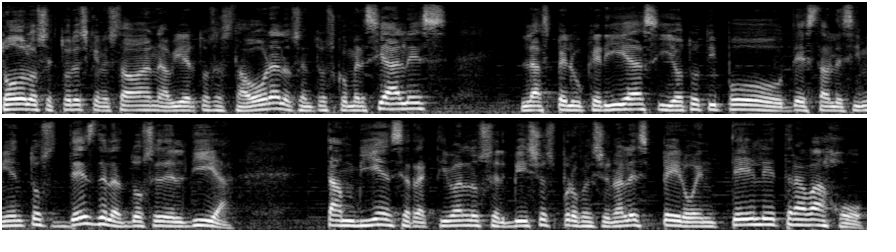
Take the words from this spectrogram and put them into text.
todos los sectores que no estaban abiertos hasta ahora, los centros comerciales, las peluquerías y otro tipo de establecimientos desde las 12 del día. También se reactivan los servicios profesionales, pero en teletrabajo.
